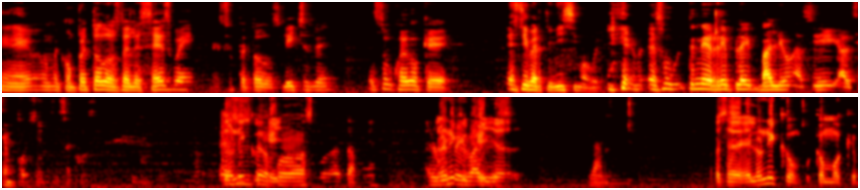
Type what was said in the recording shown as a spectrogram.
Tiene- me compré todos los DLCs, güey. Me supe todos los glitches, güey. Es un juego que es divertidísimo, güey. Es un, tiene replay value así al 100% esa cosa. Lo sí único lo que- asegurar también. El Lo único replay que yo, es o sea, el único como que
